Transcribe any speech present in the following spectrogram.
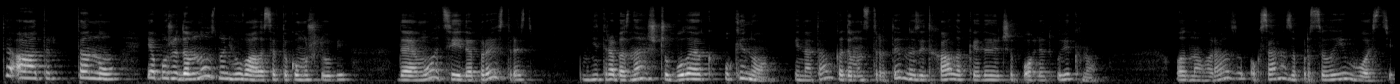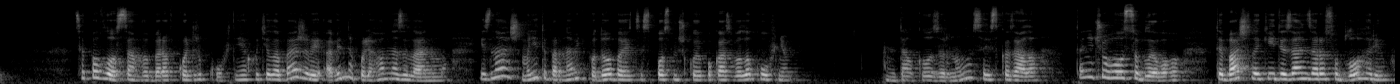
Театр, та ну, я б уже давно знудьгувалася в такому шлюбі. Де емоції, де пристрасть. Мені треба, знаєш, щоб було як у кіно, і Наталка демонстративно зітхала, кидаючи погляд у вікно. Одного разу Оксана запросила її в гості. Це Павло сам вибирав колір кухні. Я хотіла бежевий, а він наполягав на зеленому. І знаєш, мені тепер навіть подобається, з посмішкою показувала кухню. Наталка озирнулася і сказала: Та нічого особливого. Ти бачила, який дизайн зараз у блогерів,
